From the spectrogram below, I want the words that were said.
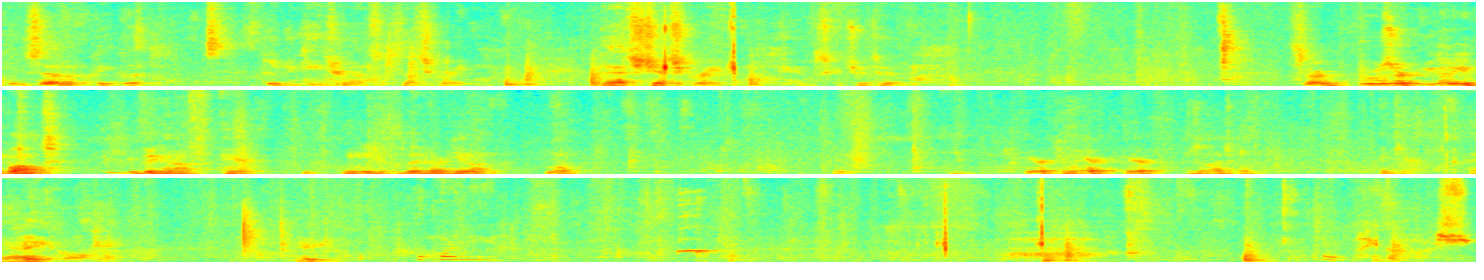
27, okay, good. Good, you gained two ounces, that's great. That's just great. Okay, let's get you a tip. Sorry, Bruiser, you gotta get bumped. You're big enough. Here, we need to let her get on. Come on. Here, come here, here, there's a nice one. Right there. There you go, okay. There you go. Oh, honey. Oh my gosh.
